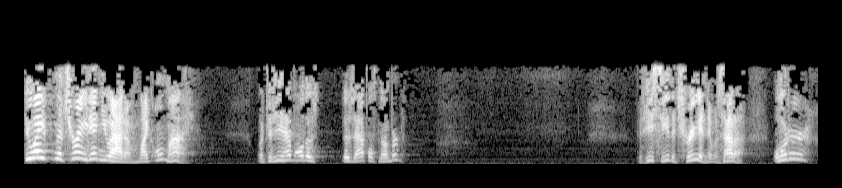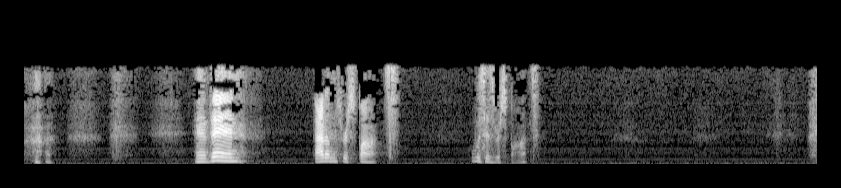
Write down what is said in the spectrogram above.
you ate from the tree, didn't you, Adam? Like, oh my. Like, did he have all those those apples numbered? Did he see the tree and it was out of order? And then Adam's response. What was his response?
